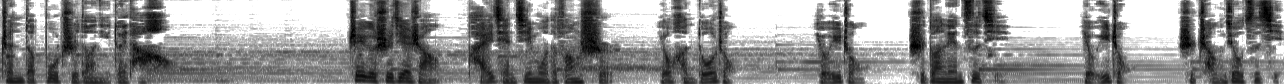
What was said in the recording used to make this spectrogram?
真的不值得你对他好。这个世界上排遣寂寞的方式有很多种，有一种是锻炼自己，有一种是成就自己。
